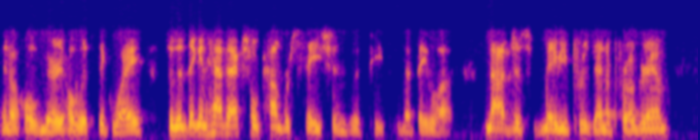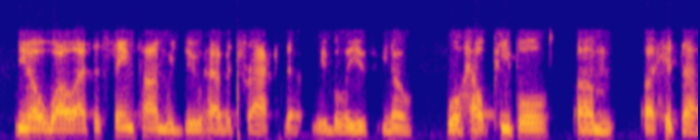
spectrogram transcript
in a whole very holistic way so that they can have actual conversations with people that they love not just maybe present a program. You know while at the same time we do have a track that we believe you know will help people um, uh, hit the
